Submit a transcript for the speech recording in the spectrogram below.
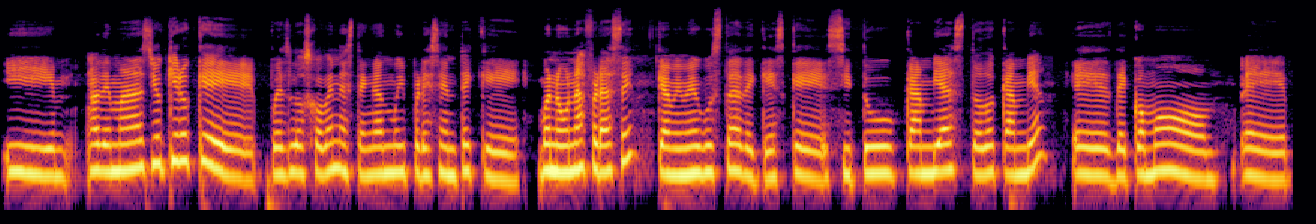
Y además yo quiero que pues los jóvenes tengan muy presente que, bueno, una frase que a mí me gusta de que es que si tú cambias, todo cambia. Eh, de cómo eh,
